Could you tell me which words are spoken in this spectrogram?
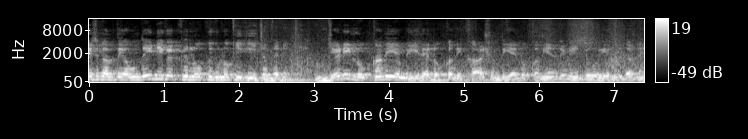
ਇਸ ਗੱਲ ਤੇ ਆਉਂਦੇ ਹੀ ਨਹੀਂ ਕਿ ਲੋਕ ਲੋਕੀ ਕੀ ਚਾਹੁੰਦੇ ਨੇ। ਜਿਹੜੀ ਲੋਕਾਂ ਦੀ ਉਮੀਦ ਹੈ, ਲੋਕਾਂ ਦੀ ਖਾਸ਼ ਹੁੰਦੀ ਹੈ, ਲੋਕਾਂ ਦੀਆਂ ਜਿਹੜੀਆਂ ਜੋ ਵੀ ਉਮੀਦਾਂ ਨੇ,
